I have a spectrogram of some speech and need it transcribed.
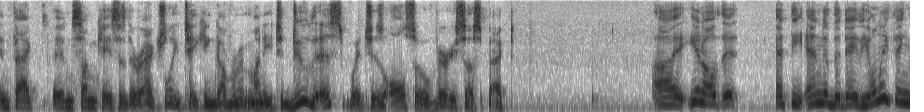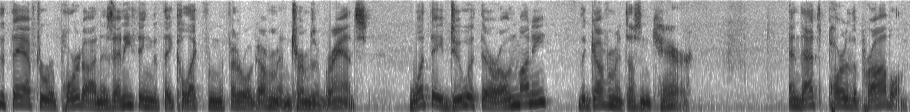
In fact, in some cases, they're actually taking government money to do this, which is also very suspect. Uh, you know, th- at the end of the day, the only thing that they have to report on is anything that they collect from the federal government in terms of grants. What they do with their own money, the government doesn't care. And that's part of the problem.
